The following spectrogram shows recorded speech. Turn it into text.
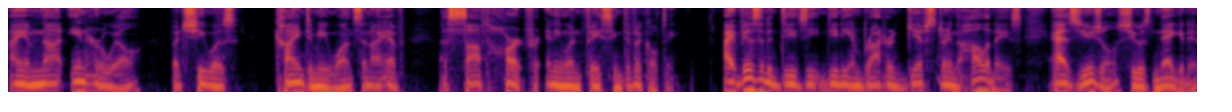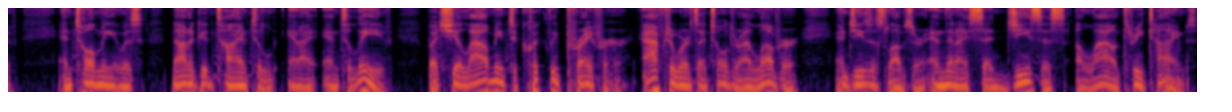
I am not in her will, but she was kind to me once, and I have a soft heart for anyone facing difficulty. I visited Dee and brought her gifts during the holidays. As usual, she was negative and told me it was not a good time to and I and to leave. But she allowed me to quickly pray for her. Afterwards, I told her I love her and Jesus loves her. And then I said Jesus aloud three times.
